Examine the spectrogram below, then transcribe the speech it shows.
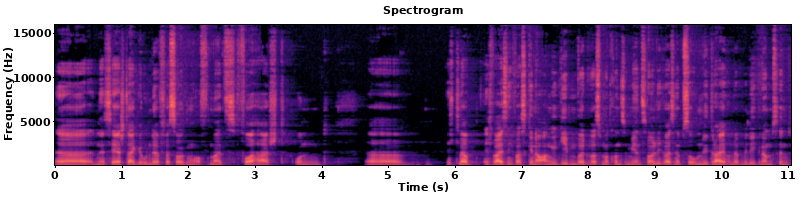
äh, eine sehr starke Unterversorgung oftmals vorherrscht. Und äh, ich glaube, ich weiß nicht, was genau angegeben wird, was man konsumieren sollte. Ich weiß nicht, ob es so um die 300 Milligramm sind.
